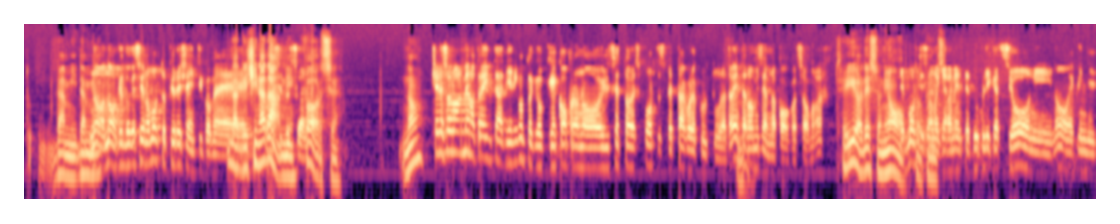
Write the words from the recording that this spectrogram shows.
Tu, dammi, dammi no, una... no, credo che siano molto più recenti come... Una decina come d'anni, forse. No? Ce ne sono almeno 30, tieni conto che, che, coprono il settore sport, spettacolo e cultura. 30 non mi sembra poco, insomma. Sì, io adesso ne ho. E molti sono penso. chiaramente duplicazioni, no? E quindi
